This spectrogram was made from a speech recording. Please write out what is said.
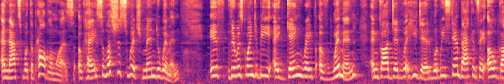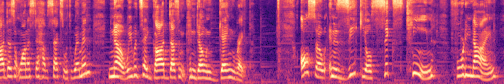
and that's what the problem was. Okay, so let's just switch men to women. If there was going to be a gang rape of women and God did what he did, would we stand back and say, oh, God doesn't want us to have sex with women? No, we would say God doesn't condone gang rape. Also, in Ezekiel 16 49,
